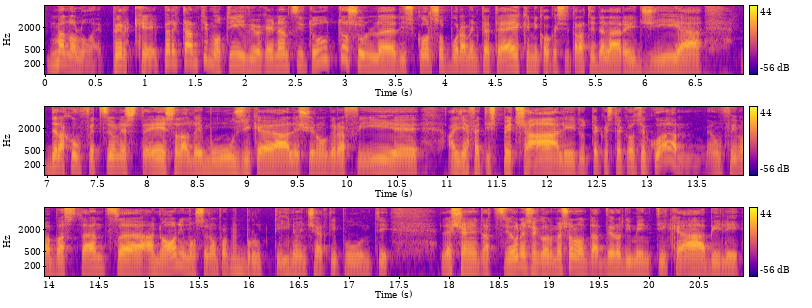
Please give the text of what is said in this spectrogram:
ma non lo è. Perché? Per tanti motivi, perché innanzitutto sul discorso puramente tecnico, che si tratti della regia, della confezione stessa, dalle musiche alle scenografie, agli effetti speciali, tutte queste cose qua, è un film abbastanza anonimo, se non proprio bruttino in certi punti le scene d'azione secondo me sono davvero dimenticabili,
